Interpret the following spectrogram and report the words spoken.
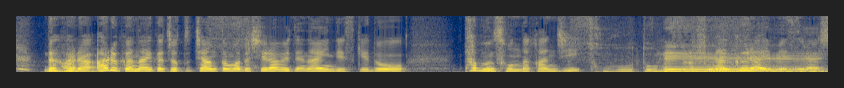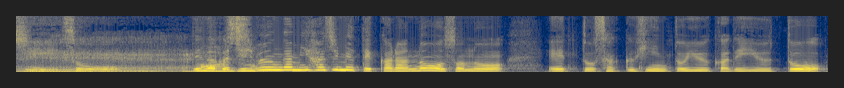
だからあるかないかちょっとちゃんとまだ調べてないんですけど、多分そんな感じ相当珍しいなぐらい珍しい。そう。でなんか自分が見始めてからのその、えっと、作品というかで言うと,、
